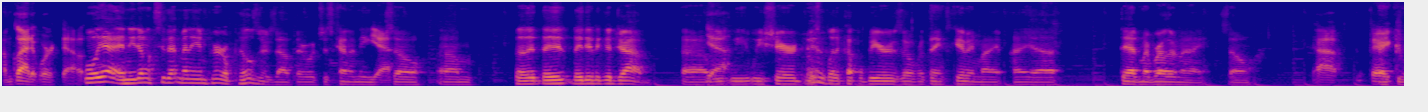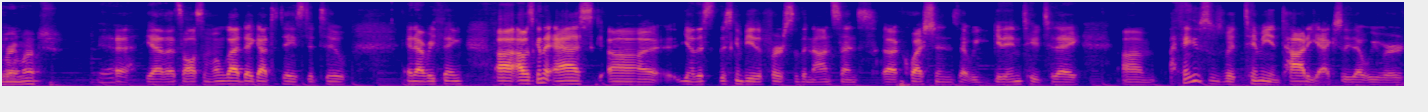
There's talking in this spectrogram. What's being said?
I'm glad it worked out. Well, yeah, and you don't see that many Imperial Pilsners out there, which is kind of neat. Yeah. So, um, they, they they did a good job. Uh, Yeah. We, we, we shared we split a couple beers over Thanksgiving. My my uh, dad, my brother, and I. So Yeah, very thank cool. you very much. Yeah, yeah, that's awesome. I'm glad they got to taste it too, and everything. Uh, I was gonna ask, uh, you know, this this can be the first of the nonsense uh, questions that we get into today. Um, I think this was with Timmy and Toddy actually that we were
